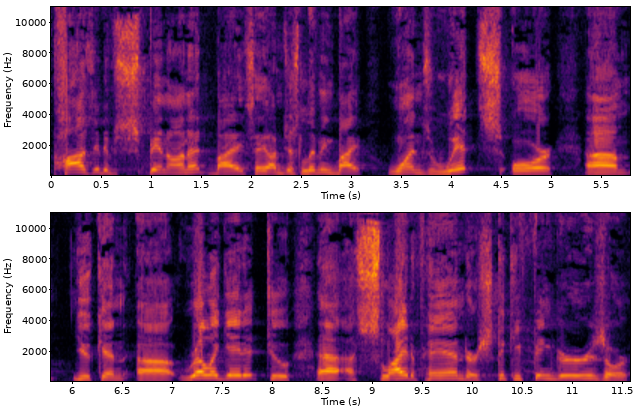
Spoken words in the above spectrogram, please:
positive spin on it by say I'm just living by one's wits, or um, you can uh, relegate it to a, a sleight of hand, or sticky fingers, or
